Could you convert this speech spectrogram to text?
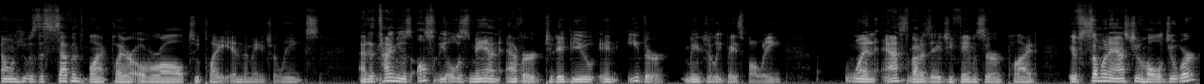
and when he was the seventh black player overall to play in the major leagues. At the time, he was also the oldest man ever to debut in either Major League Baseball league. When asked about his age, he famously replied, If someone asked you how old you were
